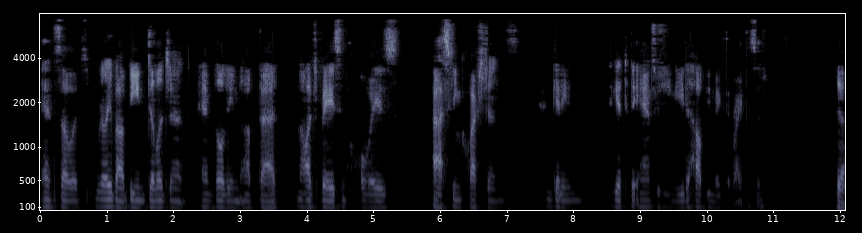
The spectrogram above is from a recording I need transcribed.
And so it's really about being diligent and building up that knowledge base and always asking questions and getting to get to the answers you need to help you make the right decisions. Yeah.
